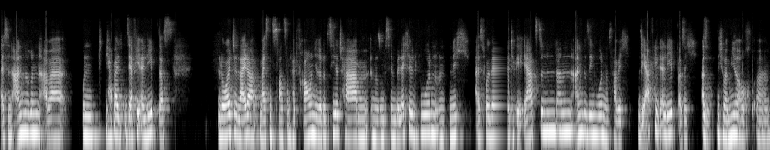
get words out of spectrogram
als in anderen, aber und ich habe halt sehr viel erlebt, dass Leute, leider meistens waren es dann halt Frauen, die reduziert haben, immer so ein bisschen belächelt wurden und nicht als vollwertige Ärztinnen dann angesehen wurden. Das habe ich sehr viel erlebt, was ich, also nicht bei mir, auch äh,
